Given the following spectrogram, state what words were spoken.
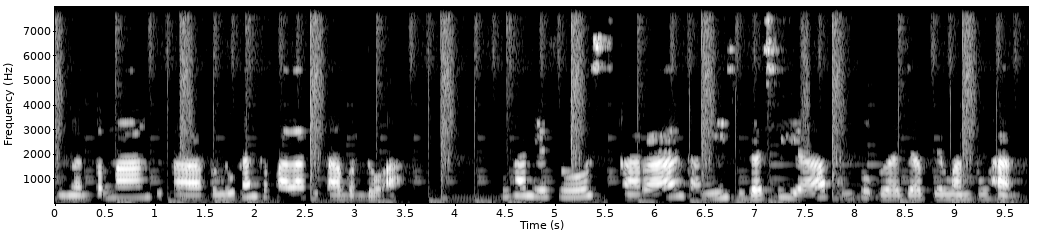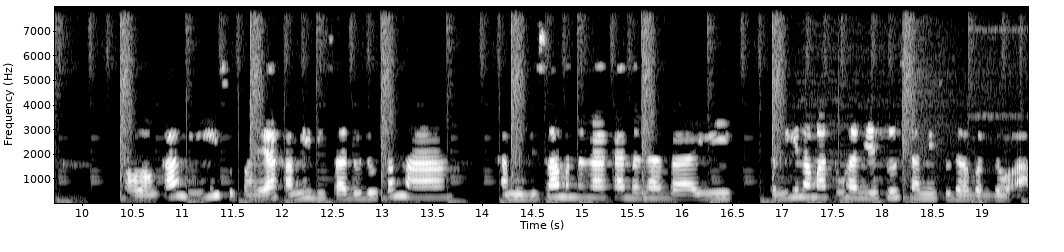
dengan tenang, kita tundukkan kepala, kita berdoa. Tuhan Yesus, sekarang kami sudah siap untuk belajar firman Tuhan. Tolong kami supaya kami bisa duduk tenang, kami bisa mendengarkan dengan baik. Demi nama Tuhan Yesus kami sudah berdoa.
